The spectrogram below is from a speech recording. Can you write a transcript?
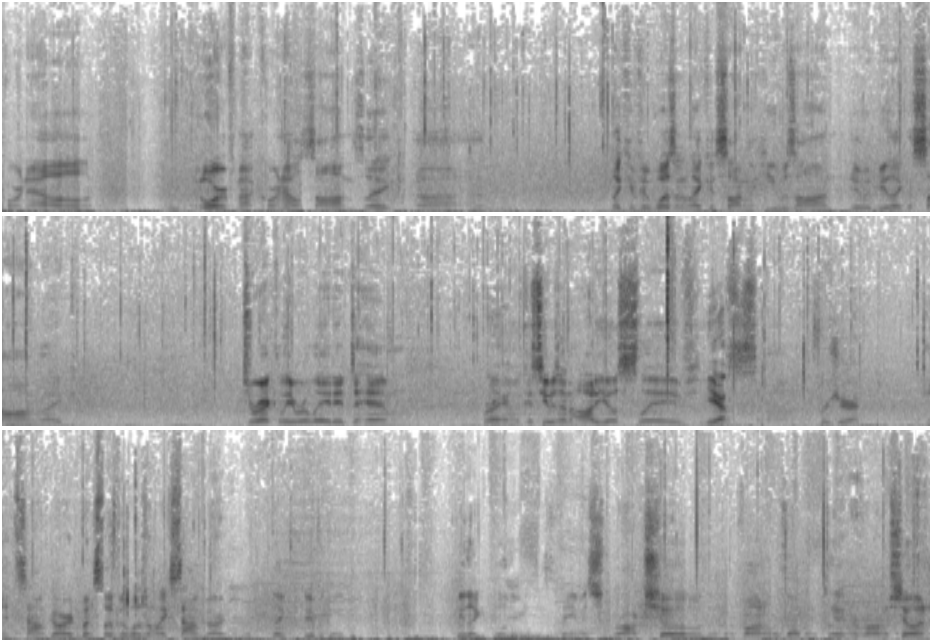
Cornell, or if not Cornell songs, like uh, like if it wasn't like a song that he was on, it would be like a song like directly related to him. Right. Because he was an Audioslave. Yep. was, uh, For sure. in Soundgarden, but so if it wasn't like Soundgarden, it would like they would like be like, well, there's this famous rock show that Nirvana was on. They played Nirvana show, and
